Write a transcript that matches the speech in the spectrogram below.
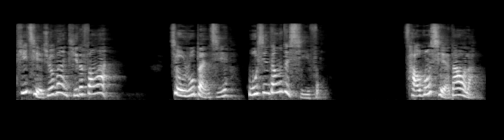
提解决问题的方案，就如本集。吴心登的媳妇，曹公写到了。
